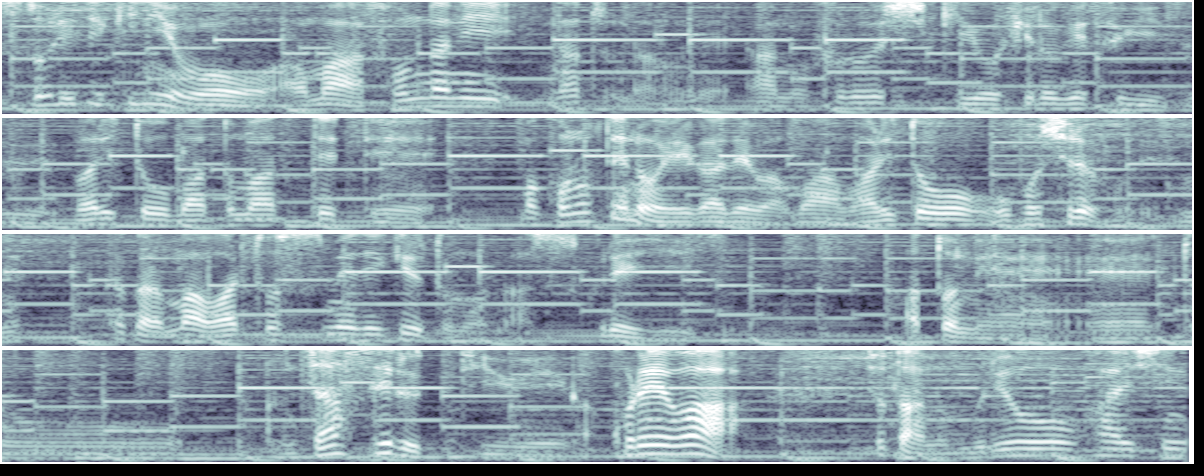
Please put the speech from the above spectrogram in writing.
ストーリー的にもまあそんなに何て言うんだろうね。あの風呂敷を広げすぎず割とまとまってて、まあ、この手の映画ではまあ割と面白い方ですね。だからまあ割とおすすめできると思います。クレイジーズあとねえっ、ー、とザ・セルっていう映画。これはちょっとあの無料配信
